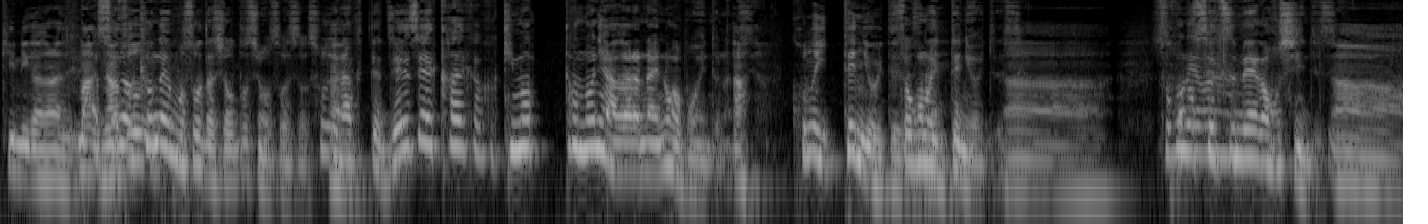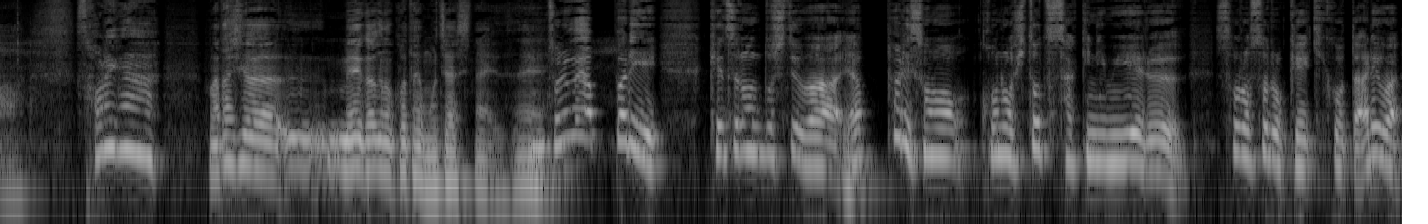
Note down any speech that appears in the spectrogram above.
金利が上がらない。まあそれは去年もそうだし、今年もそうですよ。そうじゃなくて、はい、税制改革決まったのに上がらないのがポイントなんですよ。この一点においてですね。そこの一点においてです。あそこの説明が欲しいんですよ。ああ。それが、私は明確な答えを持ち合わせないですね。それがやっぱり結論としては、やっぱりその、この一つ先に見える、そろそろ景気後退、あるいは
